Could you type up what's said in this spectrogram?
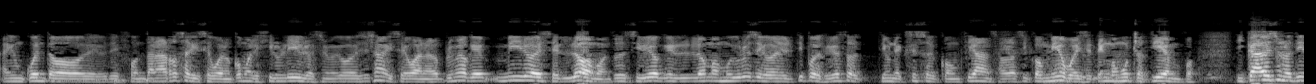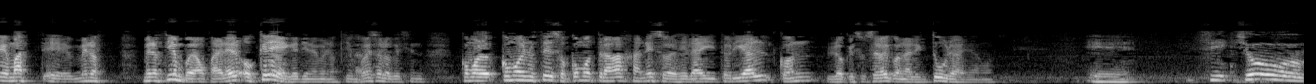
hay un cuento de, de, Fontana Rosa que dice, bueno, ¿cómo elegir un libro? Si no me equivoco que se llama, y dice, bueno, lo primero que miro es el lomo. Entonces, si veo que el lomo es muy grueso, digo, el tipo de escribió tiene un exceso de confianza, ahora así conmigo, porque dice, tengo mucho tiempo. Y cada vez uno tiene más, eh, menos menos tiempo, digamos, para leer, o cree que tiene menos tiempo. Claro. Eso es lo que siento. ¿Cómo, ¿Cómo ven ustedes o cómo trabajan eso desde la editorial con lo que sucede hoy con la lectura, digamos? Eh, Sí, yo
